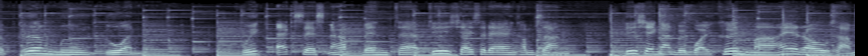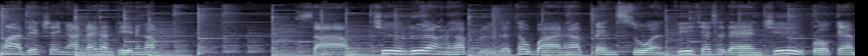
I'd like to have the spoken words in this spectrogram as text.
บเครื่องมือด่วน Quick Access นะครับ เป็นแถบที่ใช้แสดงคำสั่งที่ใช้งานบ่อยๆ ขึ้นมาให้เราสามารถเรียกใช้งานได้ทันทีนะครับ 3. ชื่อเรื่องนะครับ หรือ Title Bar นะครับ เป็นส่วนที่ใช้แสดงชื่อโปรแกรม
